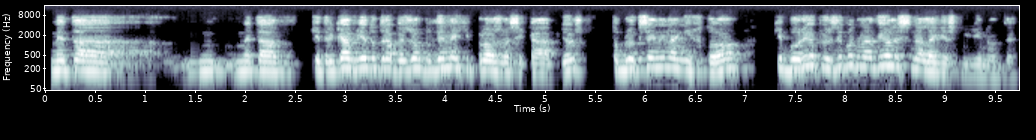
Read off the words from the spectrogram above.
με, τα, με τα κεντρικά βιβλία των τραπεζών που δεν έχει πρόσβαση κάποιος, το blockchain είναι ανοιχτό και μπορεί οποιοδήποτε να δει όλες τις συναλλαγές που γίνονται.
